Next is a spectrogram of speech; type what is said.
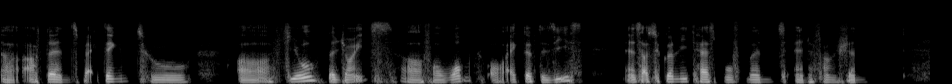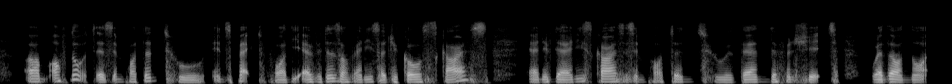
uh, after inspecting to uh, feel the joints uh, for warmth or active disease and subsequently test movement and function. Um, of note, it's important to inspect for the evidence of any surgical scars. And if there are any scars, it's important to then differentiate whether or not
